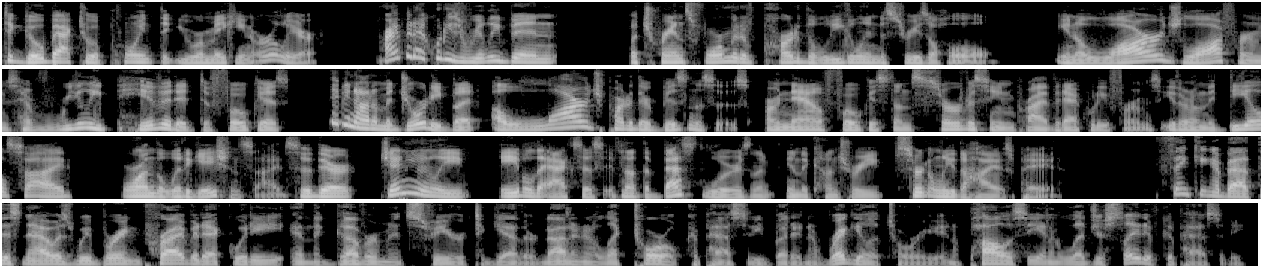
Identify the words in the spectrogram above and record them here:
To go back to a point that you were making earlier, private equity has really been a transformative part of the legal industry as a whole. You know, large law firms have really pivoted to focus, maybe not a majority, but a large part of their businesses are now focused on servicing private equity firms, either on the deal side or on the litigation side. So they're genuinely able to access, if not the best lawyers in the, in the country, certainly the highest paid. Thinking about this now as we bring private equity and the government sphere together, not in an electoral capacity, but in a regulatory, in a policy, and a legislative capacity.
